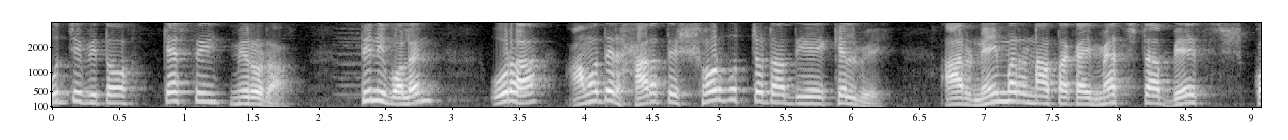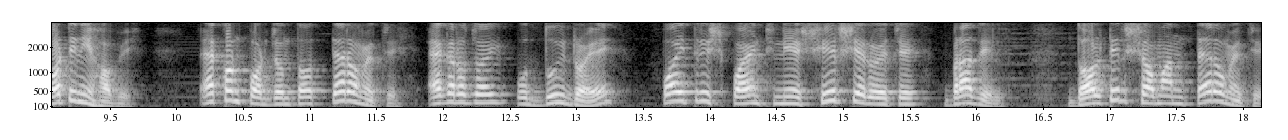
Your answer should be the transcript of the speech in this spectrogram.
উজ্জীবিত ক্যাসি মিরোরা তিনি বলেন, ওরা আমাদের হারাতে সর্বোচ্চটা দিয়ে খেলবে, আর নেইমার না থাকায় ম্যাচটা বেশ কঠিনই হবে। এখন পর্যন্ত তেরো ম্যাচে এগারো জয় ও দুই ড্রয়ে পঁয়ত্রিশ পয়েন্ট নিয়ে শীর্ষে রয়েছে ব্রাজিল। দলটির সমান তেরো ম্যাচে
